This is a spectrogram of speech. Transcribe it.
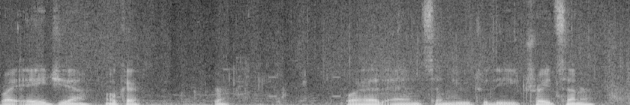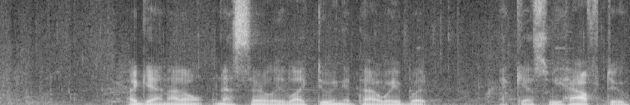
right age? Yeah, okay. Go ahead and send you to the trade center. Again, I don't necessarily like doing it that way, but I guess we have to.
